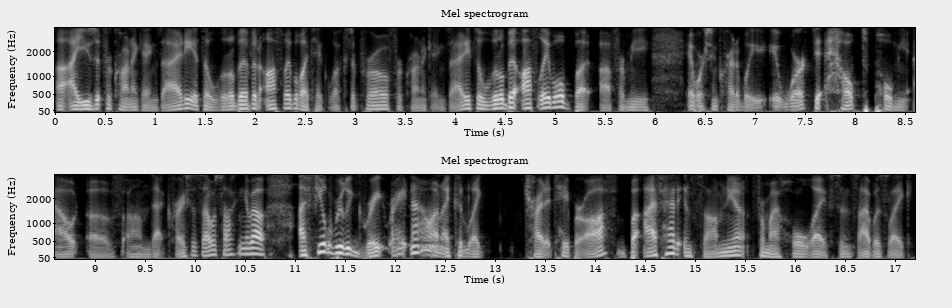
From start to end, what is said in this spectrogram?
Uh, I use it for chronic anxiety. It's a little bit of an off label. I take Lexapro for chronic anxiety. It's a little bit off label, but uh, for me, it works incredibly. It worked. It helped pull me out of um, that crisis I was talking about. I feel really great right now, and I could like try to taper off, but I've had insomnia for my whole life since I was like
